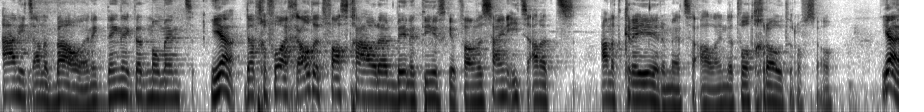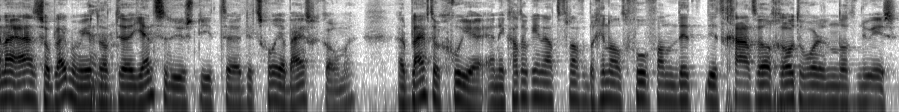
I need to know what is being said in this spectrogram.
aan iets aan het bouwen. En ik denk dat ik dat moment, ja, dat gevoel eigenlijk altijd vastgehouden heb binnen Teamskip. Van we zijn iets aan het, aan het creëren met z'n allen. En dat wordt groter of zo. Ja, nou ja, zo blijkt maar weer Ja. dat uh, Jensen dus, die het, eh, dit schooljaar bij is gekomen, het blijft ook groeien. En ik had ook inderdaad vanaf het begin al het gevoel van dit, dit gaat wel groter worden dan dat het nu is.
